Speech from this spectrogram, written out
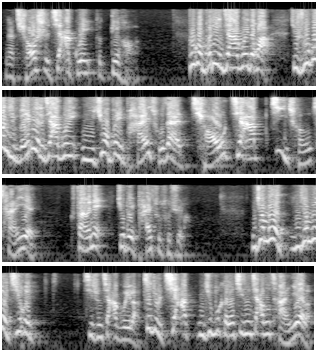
你看乔氏家规都定好了。如果不定家规的话，就如果你违背了家规，你就被排除在乔家继承产业范围内，就被排除出去了，你就没有你就没有机会继承家规了，这就是家，你就不可能继承家族产业了，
